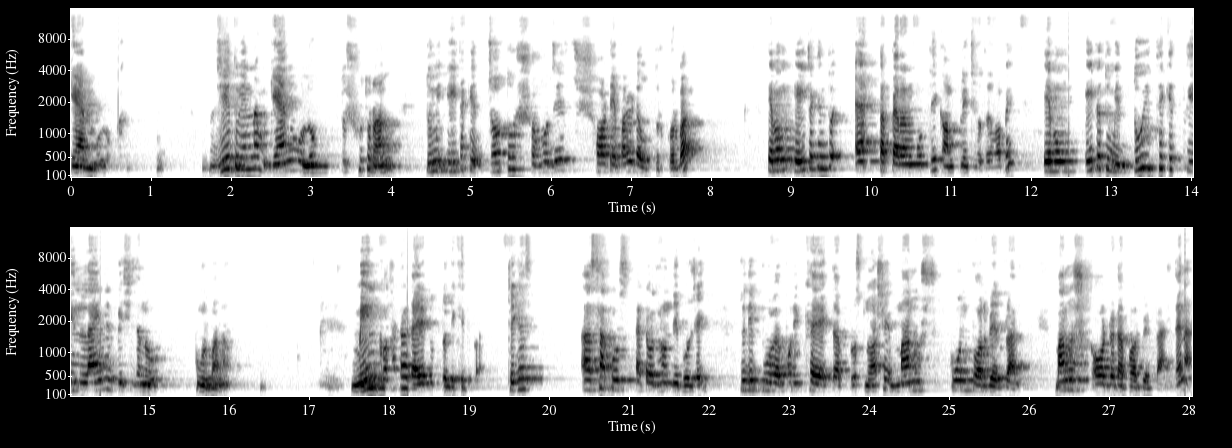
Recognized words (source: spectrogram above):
জ্ঞানমূলক। যেহেতু এর নাম জ্ঞানমূলক, তো সুতরাং তুমি এইটাকে যত সহজে শর্ট এপারে এটা উত্তর করবা এবং এইটা কিন্তু একটা প্যারার মধ্যে কমপ্লিট হতে হবে এবং এটা তুমি দুই থেকে তিন লাইনের বেশি যেন করবা না। মেইন কথাটা ডাইরেক্ট উত্তর লিখে দিবা, ঠিক আছে? আর সাপোজ একটা উদাহরণ দিয়ে বোঝাই, যদি পরীক্ষায় একটা প্রশ্ন আসে, মানুষ কোন পর্বের প্রাণী? মানুষ কর্ডাটা পর্বের প্রাণী, তাই না?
